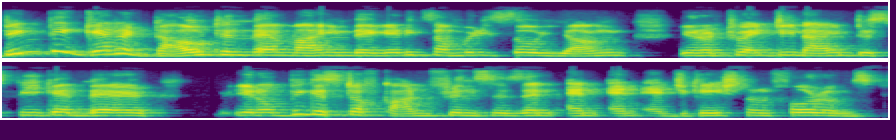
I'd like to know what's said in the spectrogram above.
didn't they get a doubt in their mind? They're getting somebody so young you know 29 to speak at their you know biggest of conferences and and, and educational forums.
